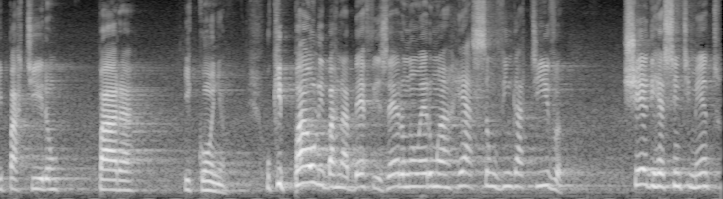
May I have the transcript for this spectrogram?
e partiram para Icônio. O que Paulo e Barnabé fizeram não era uma reação vingativa, cheia de ressentimento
